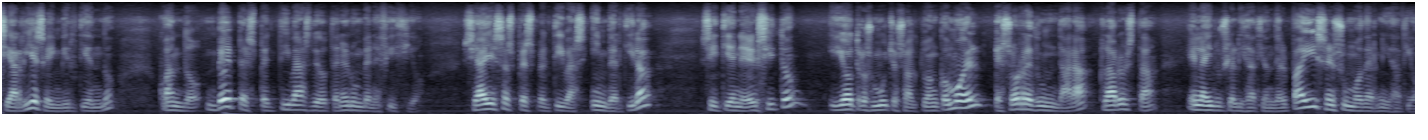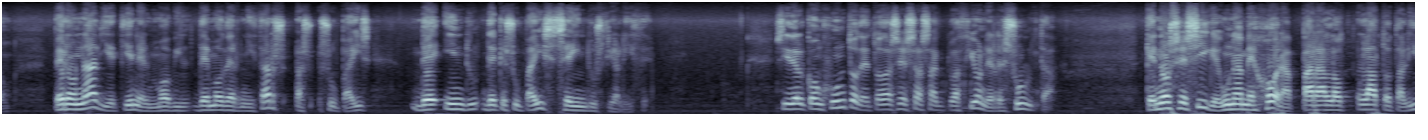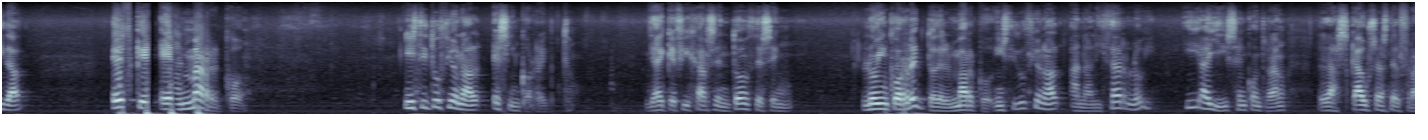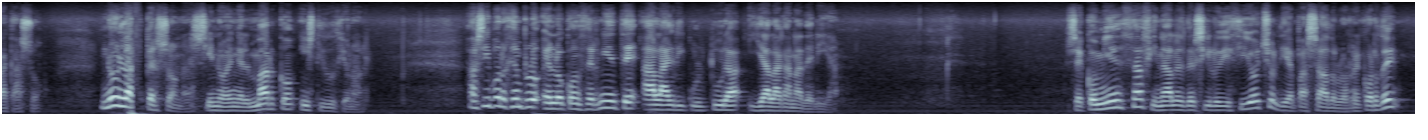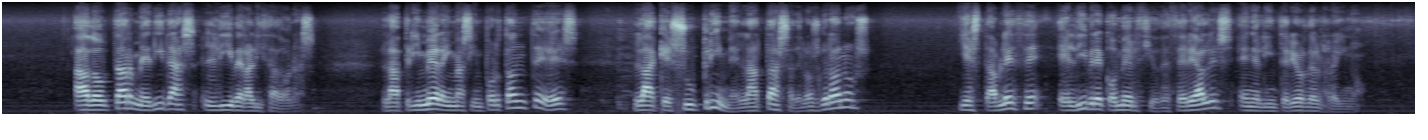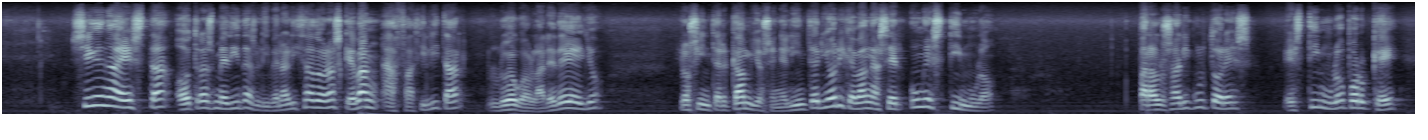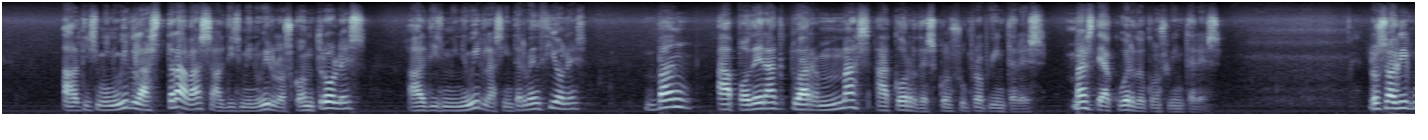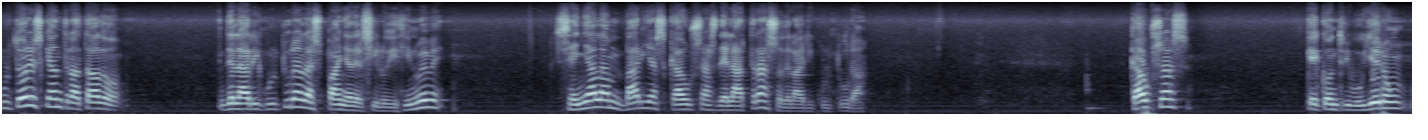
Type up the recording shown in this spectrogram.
se arriesga invirtiendo cuando ve perspectivas de obtener un beneficio. Si hay esas perspectivas, invertirá. Si tiene éxito y otros muchos actúan como él, eso redundará, claro está, en la industrialización del país, en su modernización. Pero nadie tiene el móvil de modernizar su país, de, que su país se industrialice. Si del conjunto de todas esas actuaciones resulta que no se sigue una mejora para la totalidad, es que el marco institucional es incorrecto. Y hay que fijarse entonces en lo incorrecto del marco institucional, analizarlo y allí se encontrarán las causas del fracaso no en las personas, sino en el marco institucional. Así, por ejemplo, en lo concerniente a la agricultura y a la ganadería. Se comienza a finales del siglo XVIII, el día pasado lo recordé, a adoptar medidas liberalizadoras. La primera y más importante es la que suprime la tasa de los granos y establece el libre comercio de cereales en el interior del reino. Siguen a esta otras medidas liberalizadoras que van a facilitar, luego hablaré de ello, los intercambios en el interior y que van a ser un estímulo para los agricultores, estímulo porque al disminuir las trabas, al disminuir los controles, al disminuir las intervenciones, van a poder actuar más acordes con su propio interés, más de acuerdo con su interés. Los agricultores que han tratado de la agricultura en la España del siglo XIX señalan varias causas del atraso de la agricultura. Causas que contribuyeron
